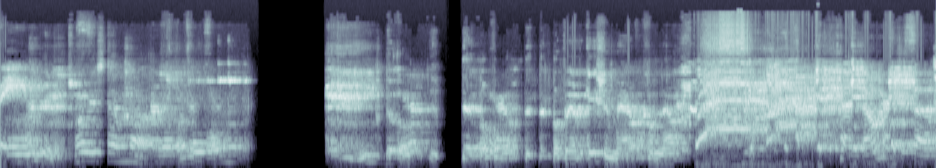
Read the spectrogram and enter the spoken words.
same. 127 hours. 127 The, the, the, the, the, the map coming out. Don't hurt yourself.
